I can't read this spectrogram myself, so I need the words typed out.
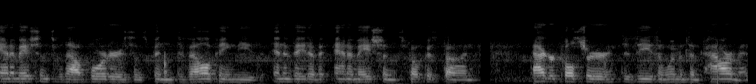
Animations Without Borders has been developing these innovative animations focused on agriculture, disease, and women's empowerment.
